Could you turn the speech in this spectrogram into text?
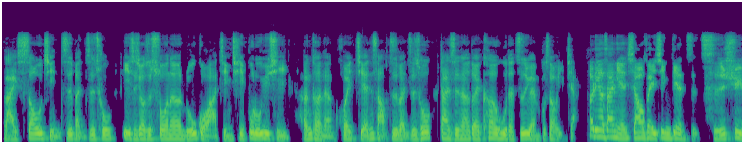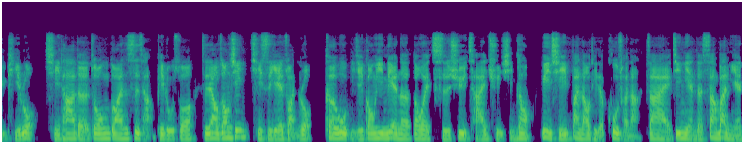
来收紧资本支出，意思就是说呢，如果啊景气不如预期，很可能会减少资本支出，但是呢对客户的资源不受影响。二零二三年消费性电子持续疲弱，其他的终端市场，譬如说资料中心，其实也转弱。客户以及供应链呢，都会持续采取行动。预期半导体的库存啊，在今年的上半年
